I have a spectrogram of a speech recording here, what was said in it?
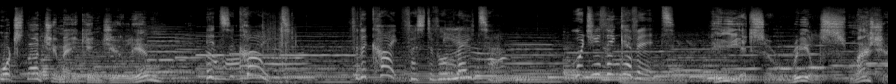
What's that you're making, Julian? It's a kite. For the kite festival later. What do you think of it? Hey, it's a real smasher.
